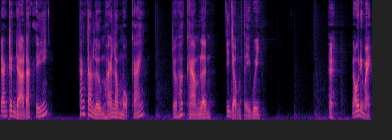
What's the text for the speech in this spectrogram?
Đang trên đà đắc ý Hắn ta lườm Hải Long một cái Rồi hất hàm lên với giọng tỷ quy Nói đi mày.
